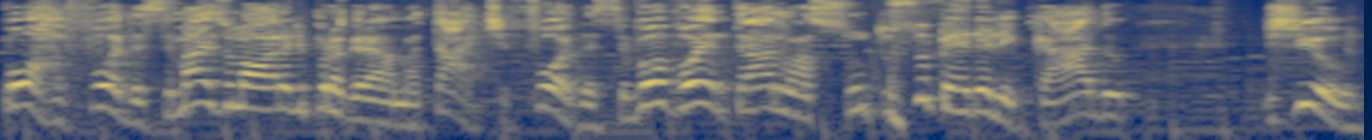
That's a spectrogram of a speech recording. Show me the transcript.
porra, foda-se, mais uma hora de programa. Tati, foda-se. Vou, vou entrar num assunto super delicado Gil,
